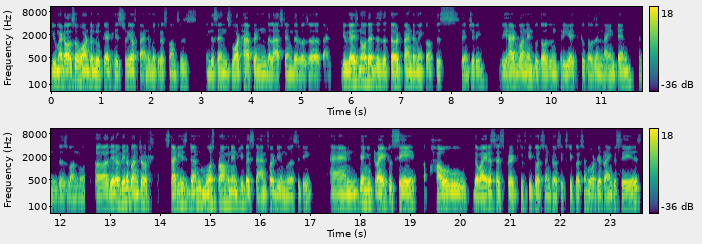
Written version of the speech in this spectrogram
You might also want to look at history of pandemic responses in the sense what happened the last time there was a pandemic. Do you guys know that this is the third pandemic of this century? We had one in 2003, 2009, 10, and this one more. Uh, there have been a bunch of studies done, most prominently by Stanford University, and when you try to say how the virus has spread 50% or 60%, what you're trying to say is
